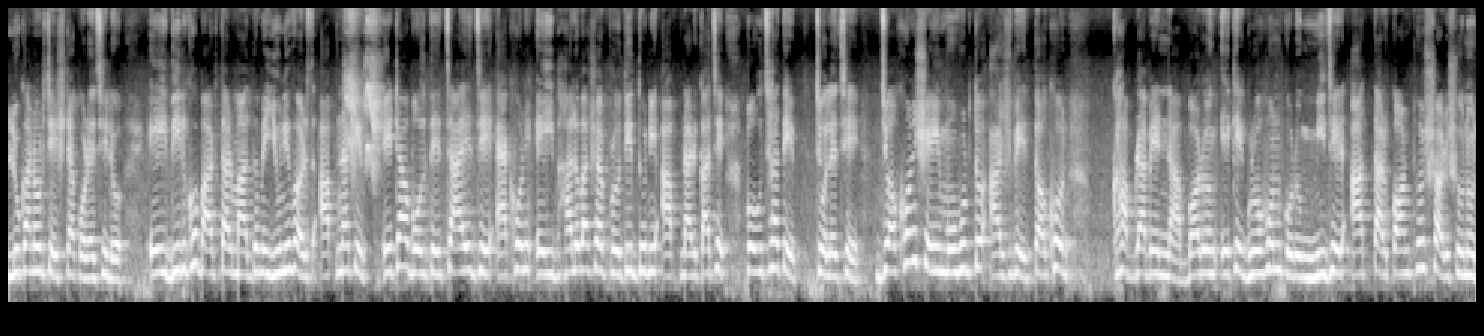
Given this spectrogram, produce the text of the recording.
লুকানোর চেষ্টা করেছিল। এই দীর্ঘ বার্তার মাধ্যমে ইউনিভার্স আপনাকে এটা বলতে চায় যে এখন এই ভালোবাসার প্রতিধ্বনি আপনার কাছে পৌঁছাতে চলেছে। যখন সেই মুহূর্ত আসবে, তখন ঘাবড়াবেন না, বরং একে গ্রহণ করুন, নিজের আত্মার কণ্ঠস্বর শুনুন,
